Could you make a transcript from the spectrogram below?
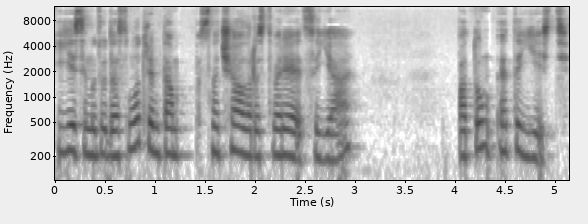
если мы туда смотрим, там сначала растворяется я, потом это есть.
